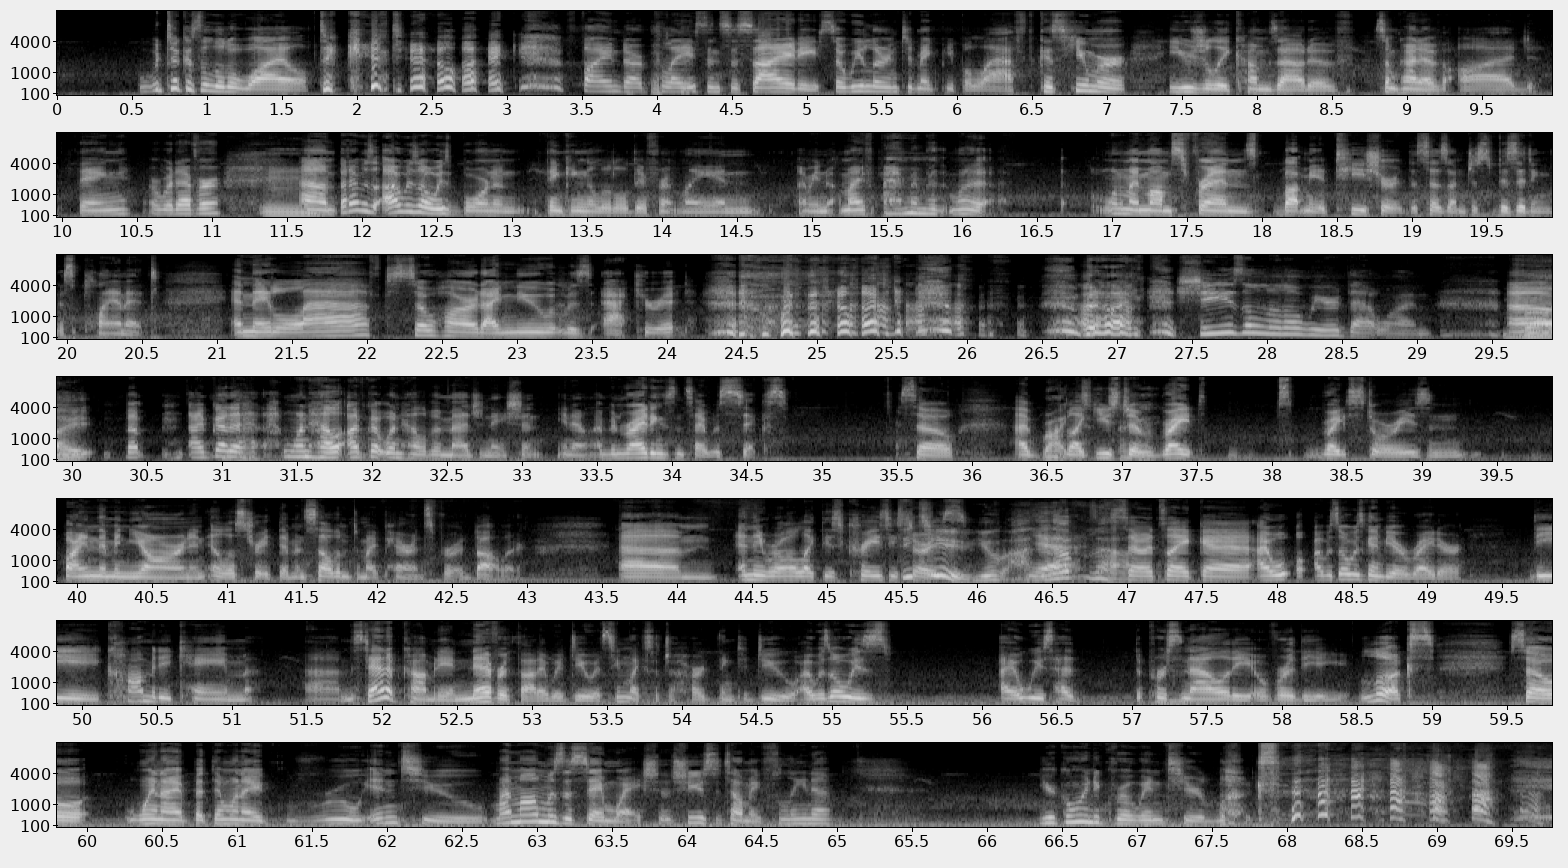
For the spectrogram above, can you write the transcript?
it took us a little while to get to like find our place in society. So we learned to make people laugh because humor usually comes out of some kind of odd thing or whatever. Um, but I was I was always born and thinking a little differently. And I mean, my I remember one of the, one of my mom's friends bought me a T-shirt that says "I'm just visiting this planet," and they laughed so hard I knew it was accurate. they're, like, they're like, "She's a little weird, that one." Um, Right. But I've got a one hell. I've got one hell of imagination. You know, I've been writing since I was six, so I Right, like used to okay. write write stories and bind them in yarn and illustrate them and sell them to my parents for a dollar. Um, and they were all like these crazy Did stories. you? You? I love that. So it's like uh, I, w- I was always going to be a writer. The comedy came, um, stand up comedy. I never thought I would do. It seemed like such a hard thing to do. I was always, I always had the personality over the looks. So when I, but then when I grew into, my mom was the same way. She, she used to tell me, Faleena, you're going to grow into your looks.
